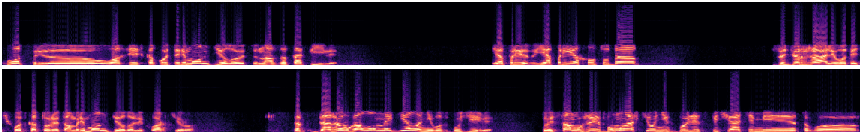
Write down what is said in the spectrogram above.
вот э, у вас здесь какой-то ремонт делают, и нас затопили. Я, при, я приехал туда, задержали вот этих вот, которые там ремонт делали, квартиру, так даже уголовное дело не возбудили. То есть там уже и бумажки у них были с печатями этого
